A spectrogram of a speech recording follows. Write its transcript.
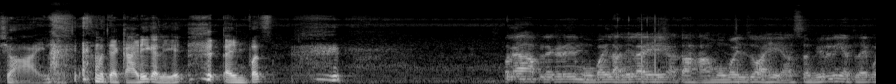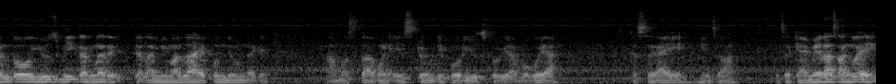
चाय मग त्या काडी खाली गे टाइमपास बघा आपल्याकडे मोबाईल आलेला आहे. आता हा मोबाईल जो आहे हा समीरने घेतलाय पण तो यूज मी करणार आहे. त्याला मी माझा आयफोन देऊन टाकेल हा मस्त आपण एस ट्वेंटी फोर यूज करूया बघूया कसं काय आहे ह्याचा. ह्याचा कॅमेरा चांगला आहे.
